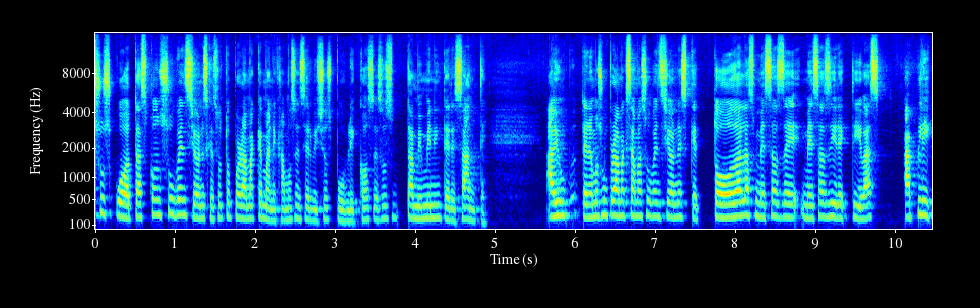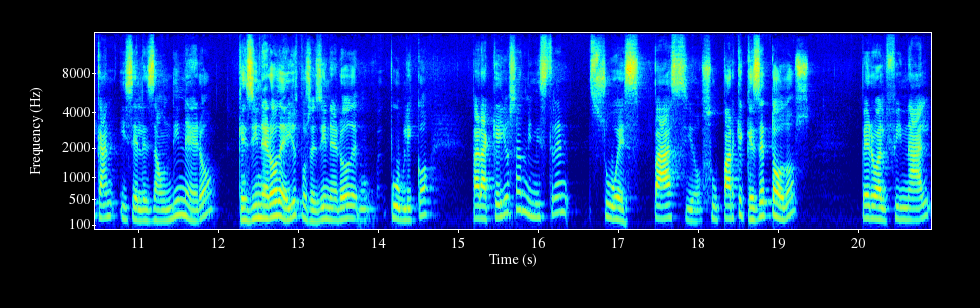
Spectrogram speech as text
sus cuotas, con subvenciones, que es otro programa que manejamos en servicios públicos. Eso es también bien interesante. Hay un- tenemos un programa que se llama subvenciones que todas las mesas, de, mesas directivas aplican y se les da un dinero, que es dinero de ellos, pues es dinero de- público, para que ellos administren su espacio, su parque, que es de todos, pero al final,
